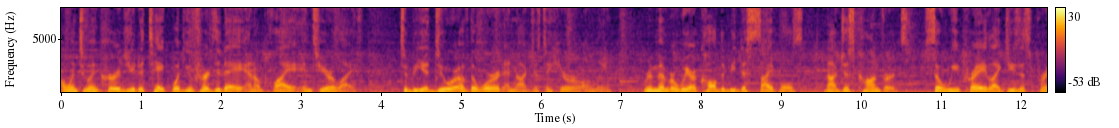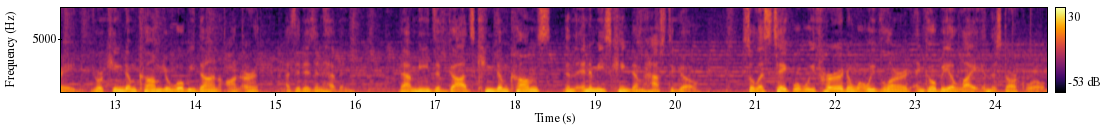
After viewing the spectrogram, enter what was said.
I want to encourage you to take what you've heard today and apply it into your life, to be a doer of the word and not just a hearer only. Remember, we are called to be disciples, not just converts. So we pray like Jesus prayed Your kingdom come, your will be done on earth as it is in heaven. That means if God's kingdom comes, then the enemy's kingdom has to go. So let's take what we've heard and what we've learned and go be a light in this dark world.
